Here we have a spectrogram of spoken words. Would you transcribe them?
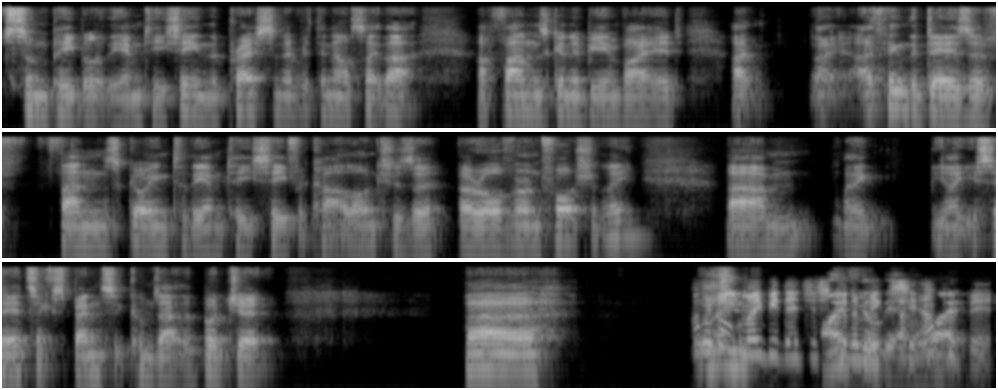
some people at the MTC and the press and everything else like that? Are fans going to be invited? I, I, I think the days of fans going to the MTC for car launches are, are over, unfortunately. Um, I think, like you say, it's expense. It comes out of the budget. Uh, I Which thought you- maybe they're just going to mix it other up a bit.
